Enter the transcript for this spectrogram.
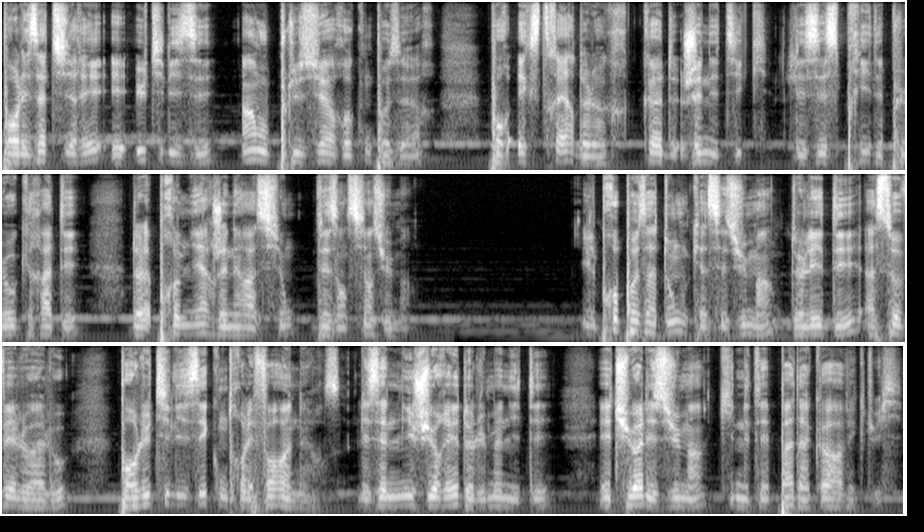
pour les attirer et utiliser un ou plusieurs recomposeurs pour extraire de leur code génétique les esprits des plus hauts gradés de la première génération des anciens humains. Il proposa donc à ces humains de l'aider à sauver le Halo pour l'utiliser contre les Forerunners, les ennemis jurés de l'humanité, et tua les humains qui n'étaient pas d'accord avec lui.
